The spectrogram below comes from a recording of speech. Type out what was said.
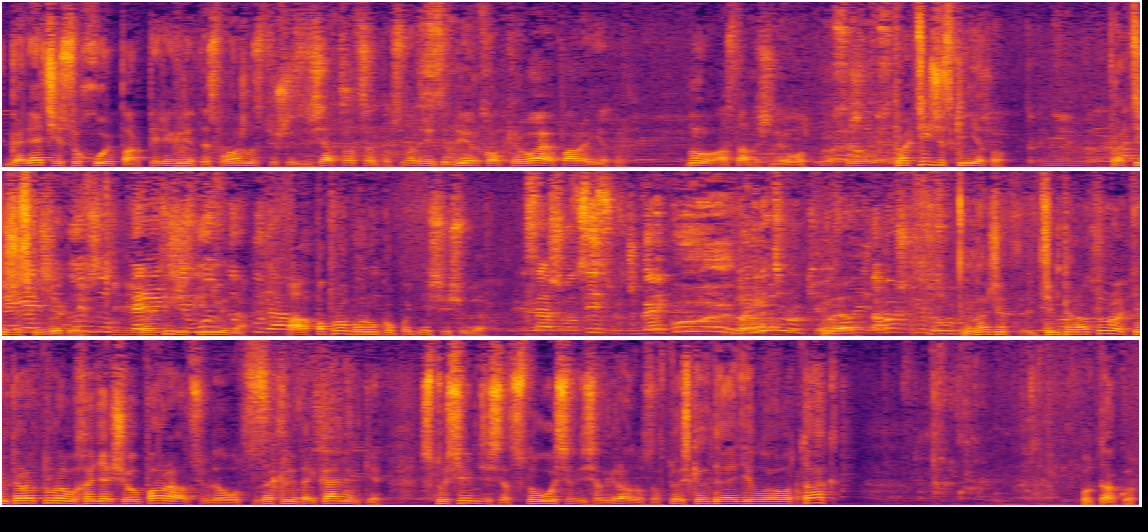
горячий сухой пар, перегретый с влажностью 60%. Смотрите, дверку открываю, пара нету. Ну, остаточная, вот. Практически нету. Практически нету. Практически не видно. куда? А попробуй руку поднеси сюда. Саша, вот здесь вот же горит. Поднимите руки, Да. Значит, температура, температура выходящего пара отсюда, вот с закрытой каменки, 170-180 градусов. То есть, когда я делаю вот так, вот так вот,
